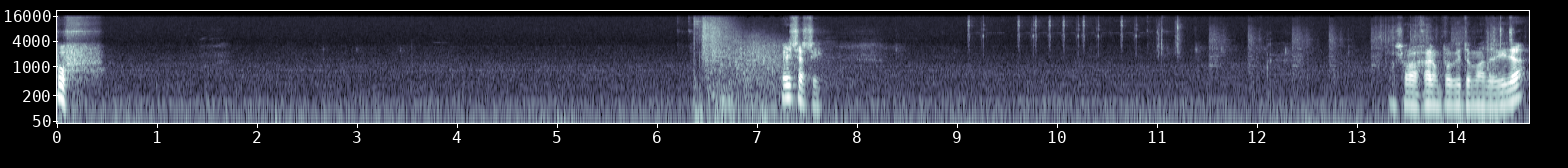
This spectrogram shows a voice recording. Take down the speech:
Uf. Es así. Vamos a bajar un poquito más de vida.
